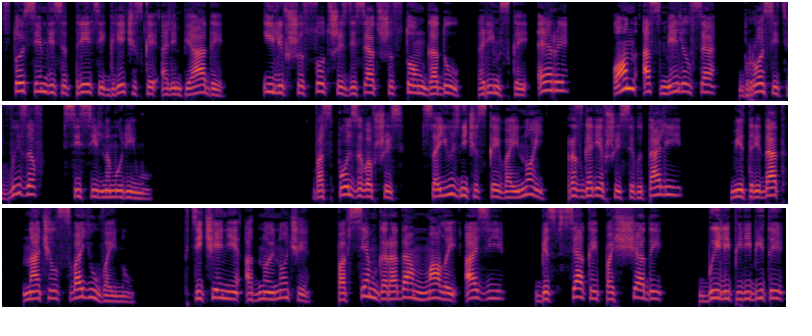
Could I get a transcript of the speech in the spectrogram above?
173-й греческой Олимпиады или в 666 году римской эры он осмелился бросить вызов всесильному Риму. Воспользовавшись союзнической войной, разгоревшейся в Италии, Митридат начал свою войну. В течение одной ночи по всем городам Малой Азии без всякой пощады были перебиты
